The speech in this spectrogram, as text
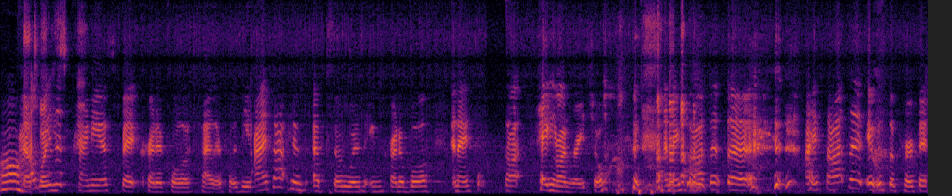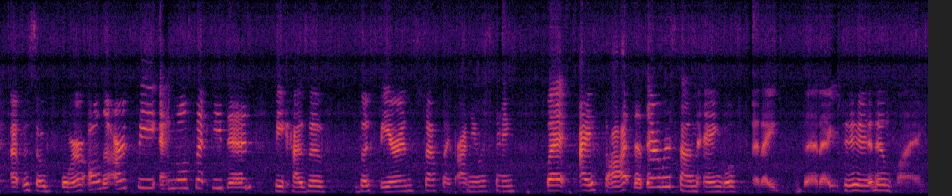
Oh, That's I'll why be he's- the tiniest bit critical of Tyler Posey. I thought his episode was incredible, and I thought, hang on, Rachel, and I thought that the, I thought that it was the perfect episode for all the artsy angles that he did because of the fear and stuff, like Anya was saying. But I thought that there were some angles that I that I didn't like.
